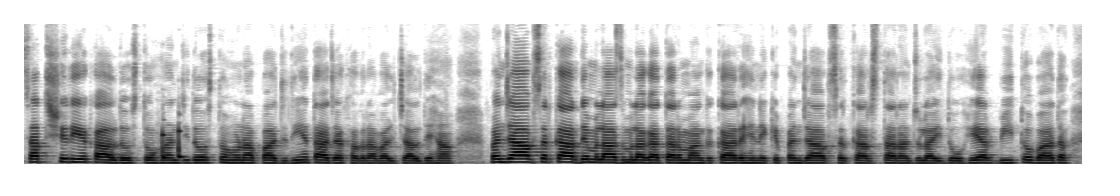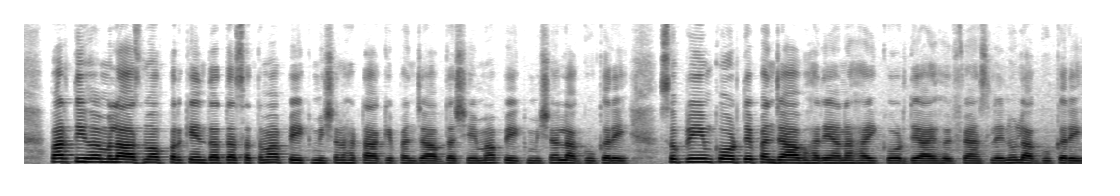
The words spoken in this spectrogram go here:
ਸਤਿ ਸ਼੍ਰੀ ਅਕਾਲ ਦੋਸਤੋ। ਹਾਂਜੀ ਦੋਸਤੋ, ਹੁਣ ਆਪਾਂ ਅੱਜ ਦੀਆਂ ਤਾਜ਼ਾ ਖਬਰਾਂ ਵੱਲ ਚੱਲਦੇ ਹਾਂ। ਪੰਜਾਬ ਸਰਕਾਰ ਦੇ ਮੁਲਾਜ਼ਮ ਲਗਾਤਾਰ ਮੰਗ ਕਰ ਰਹੇ ਨੇ ਕਿ ਪੰਜਾਬ ਸਰਕਾਰ 17 ਜੁਲਾਈ 2020 ਤੋਂ ਬਾਅਦ ਭਰਤੀ ਹੋਏ ਮੁਲਾਜ਼ਮਾਂ ਉੱਪਰ ਕੇਂਦਰ ਦਾ 7ਵਾਂ ਪੇ ਕਮਿਸ਼ਨ ਹਟਾ ਕੇ ਪੰਜਾਬ ਦਾ 6ਵਾਂ ਪੇ ਕਮਿਸ਼ਨ ਲਾਗੂ ਕਰੇ। ਸੁਪਰੀਮ ਕੋਰਟ ਤੇ ਪੰਜਾਬ ਹਰਿਆਣਾ ਹਾਈ ਕੋਰਟ ਦੇ ਆਏ ਹੋਏ ਫੈਸਲੇ ਨੂੰ ਲਾਗੂ ਕਰੇ।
